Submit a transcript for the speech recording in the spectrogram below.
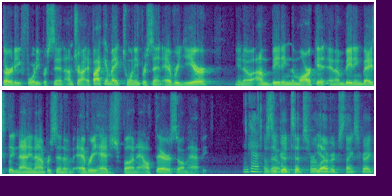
30 40% i'm trying if i can make 20% every year you know i'm beating the market and i'm beating basically 99% of every hedge fund out there so i'm happy Okay. Those are good tips for yeah. leverage. Thanks, Greg.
